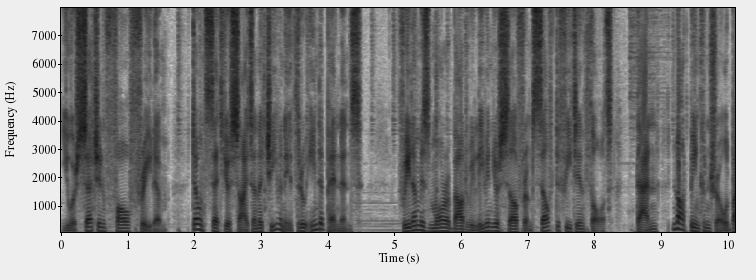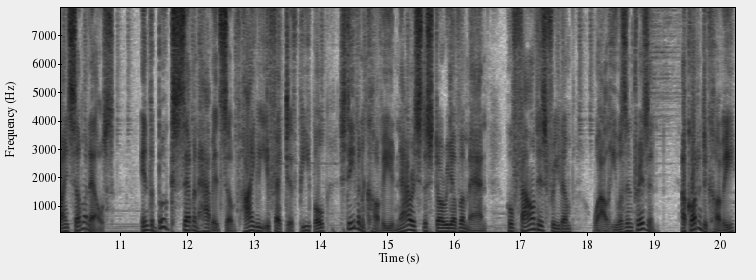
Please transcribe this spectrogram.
you are searching for freedom. Don't set your sights on achieving it through independence. Freedom is more about relieving yourself from self-defeating thoughts than not being controlled by someone else. In the book Seven Habits of Highly Effective People, Stephen Covey narrates the story of a man who found his freedom while he was in prison. According to Covey,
